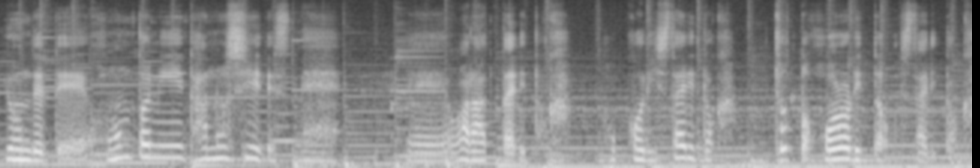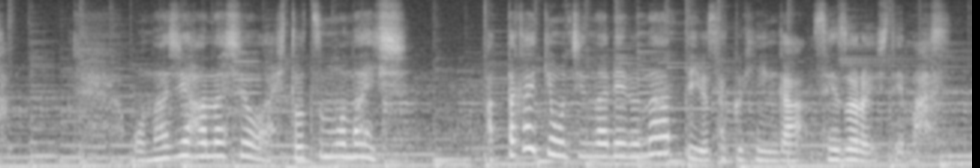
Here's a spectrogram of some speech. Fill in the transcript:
読んでて本当に楽しいですね。えー、笑ったりとか、ほっこりしたりとか、ちょっとほろりとしたりとか、同じ話は一つもないし、あったかい気持ちになれるなっていう作品が勢ぞろいしてます。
